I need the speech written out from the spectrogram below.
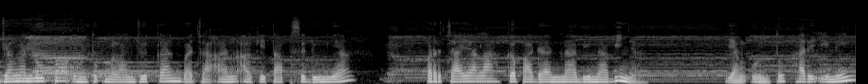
Jangan lupa untuk melanjutkan bacaan Alkitab sedunia. Percayalah kepada nabi-nabinya yang untuk hari ini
